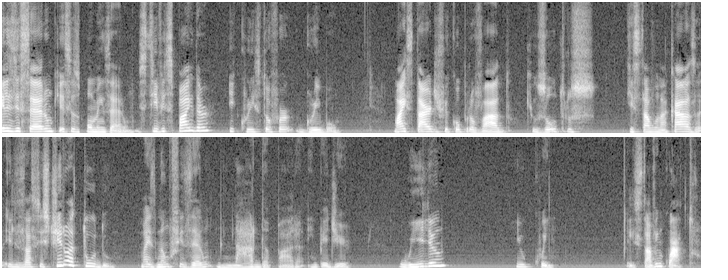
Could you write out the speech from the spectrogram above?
Eles disseram que esses homens eram Steve Spider e Christopher Gribble. Mais tarde ficou provado que os outros que estavam na casa, eles assistiram a tudo, mas não fizeram nada para impedir. William e o Queen. Eles estavam em quatro.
